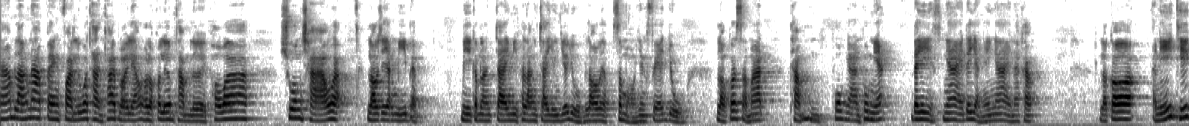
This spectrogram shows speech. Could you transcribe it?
น้ำล้างหน้าแปรงฟันหรือว่าทานข้าวร้อยแล้ว เราก็เริ่มทำเลย เพราะว่าช่วงเช้าอะเราจะยังมีแบบมีกำลังใจมีพลังใจยังเยอะอยู่ เราแบบสมองยังเฟสอยู่ เราก็สามารถทำพวกงานพวกนี้ได้ง่ายได้อย่างง่าย ๆนะครับ แล้วก็อันนี้ทิก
